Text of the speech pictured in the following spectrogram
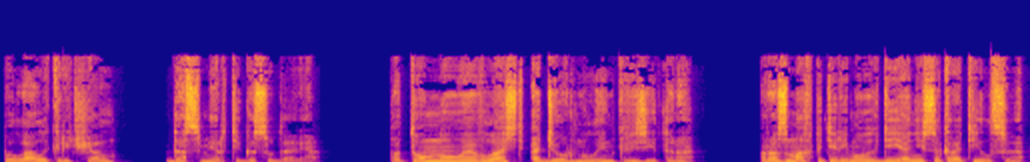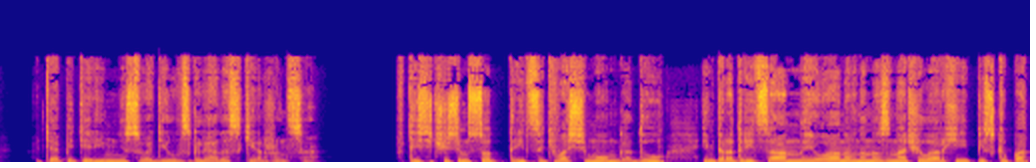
пылал и кричал до смерти государя. Потом новая власть одернула инквизитора. Размах Петеримовых деяний сократился, хотя Петерим не сводил взгляда с Керженца. В 1738 году императрица Анна Иоанновна назначила архиепископа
